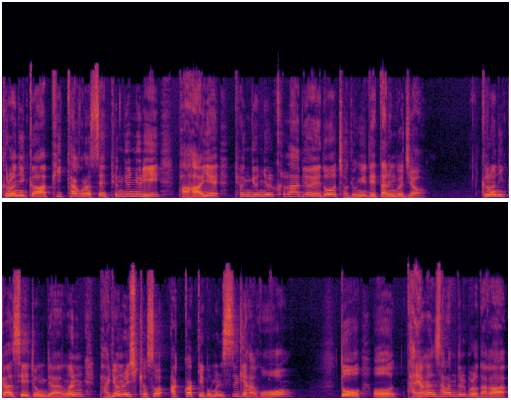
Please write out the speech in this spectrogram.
그러니까 피타고라스의 평균율이 바하의 평균율 클라비어에도 적용이 됐다는 거죠. 그러니까 세종대왕은 박연을 시켜서 악화개범을 쓰게 하고 또 어, 다양한 사람들 부르다가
